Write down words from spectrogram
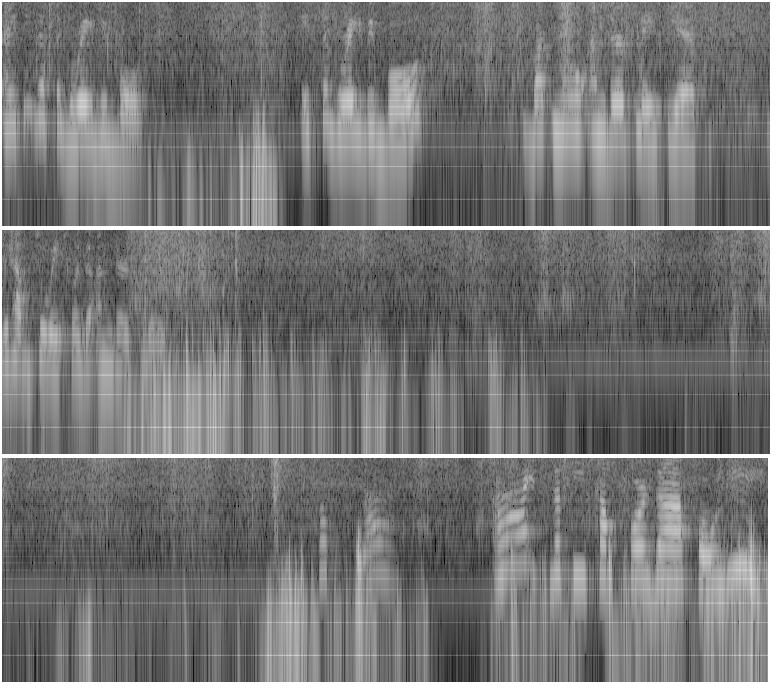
I think that's a gravy boat. It's a gravy boat, but no underplate yet. We have to wait for the underplate. What's that? Ah, it's the teacup for the foley.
